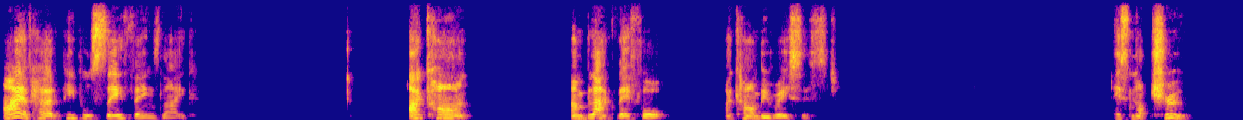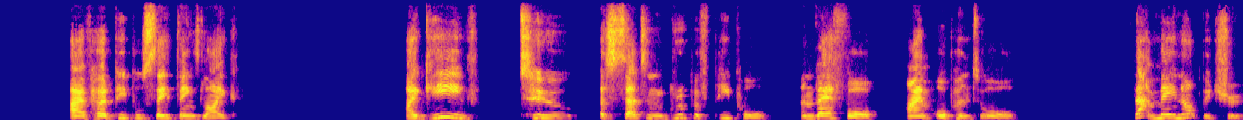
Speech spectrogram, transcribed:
I have heard people say things like, I can't, I'm black, therefore I can't be racist. It's not true. I've heard people say things like, I give to a certain group of people and therefore I'm open to all. That may not be true.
